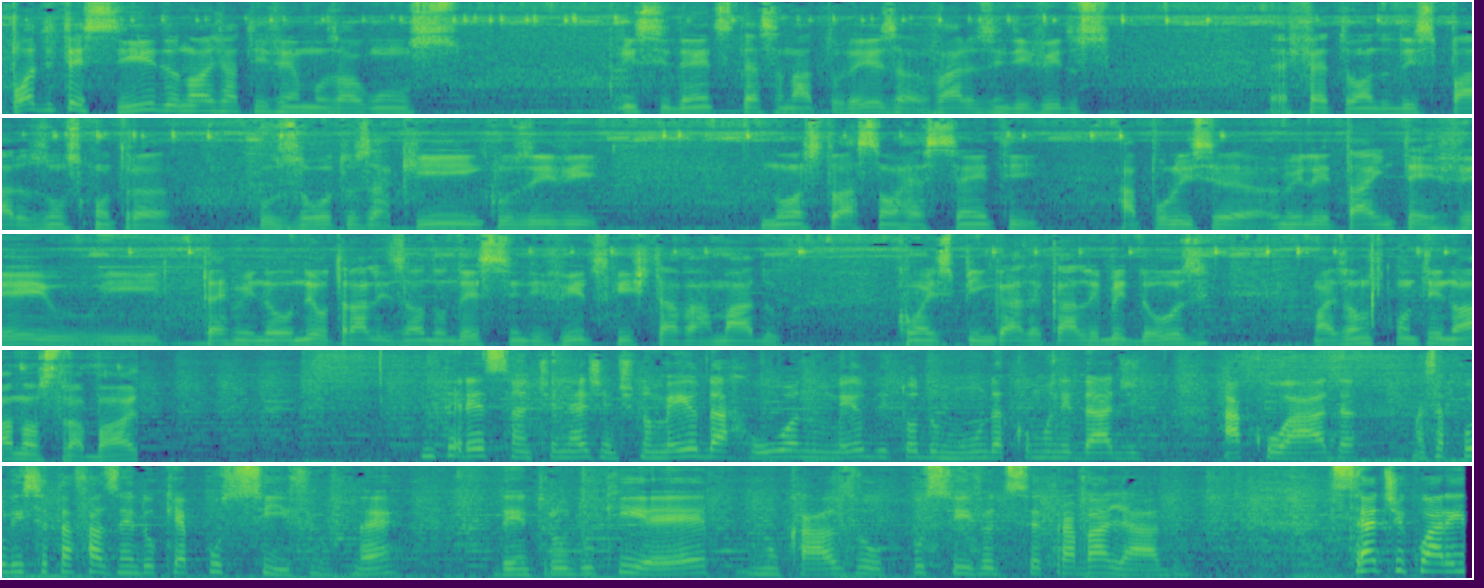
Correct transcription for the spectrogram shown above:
Pode ter sido, nós já tivemos alguns incidentes dessa natureza, vários indivíduos efetuando disparos uns contra os outros aqui, inclusive numa situação recente a polícia militar interveio e terminou neutralizando um desses indivíduos que estava armado com a espingarda calibre 12. Mas vamos continuar nosso trabalho. Interessante, né, gente? No meio da rua, no meio de todo mundo, a comunidade acuada, mas a polícia está fazendo o que é possível, né? Dentro do que é, no caso, possível de ser trabalhado. 7h40.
